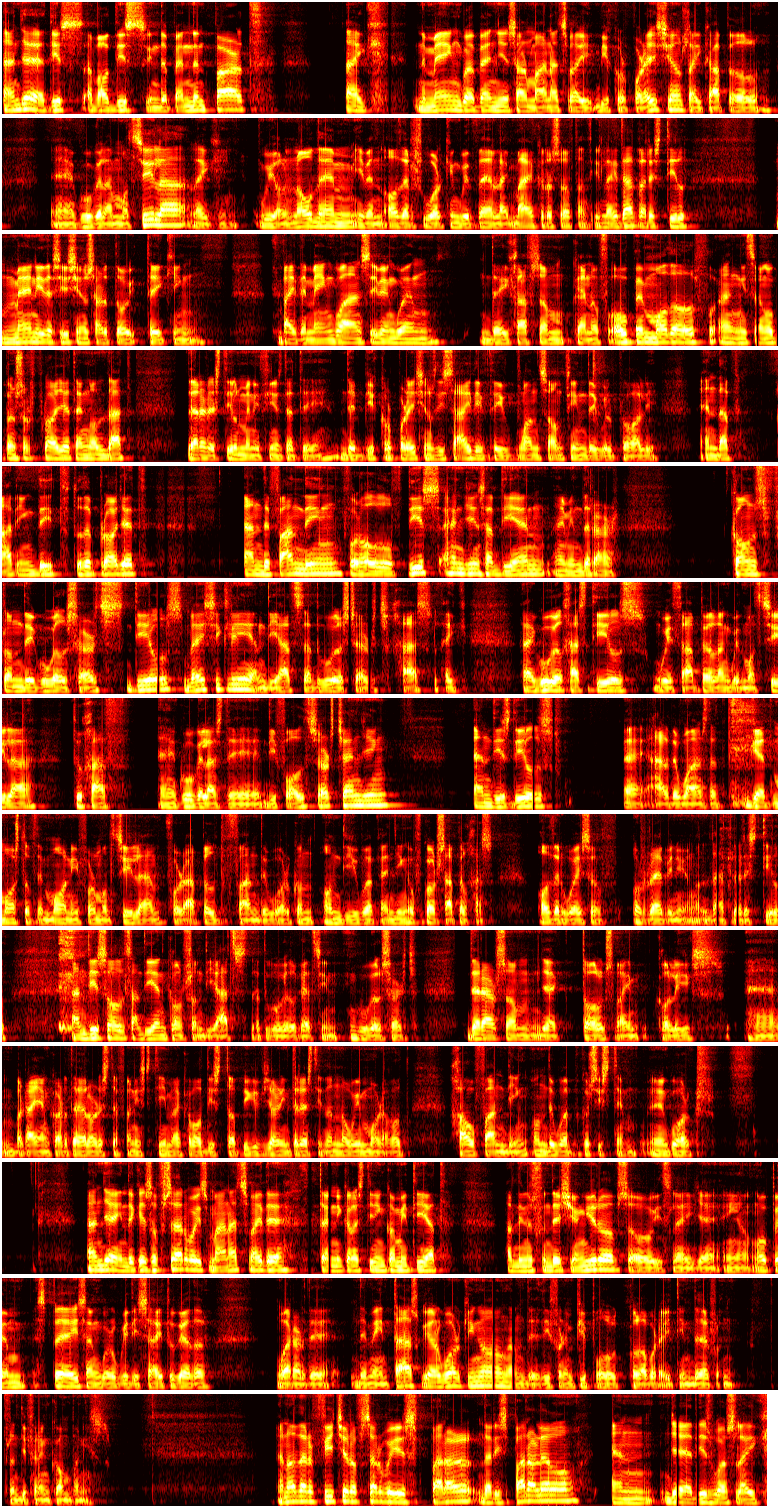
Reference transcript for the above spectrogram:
And yeah, this about this independent part, like the main web engines are managed by big corporations like Apple, uh, Google and Mozilla, like we all know them, even others working with them like Microsoft and things like that, but still many decisions are taken by the main ones, even when they have some kind of open model for, and it's an open source project and all that. There are still many things that the, the big corporations decide. If they want something, they will probably end up adding it to the project. And the funding for all of these engines at the end, I mean, there are comes from the Google search deals, basically, and the ads that Google search has. Like uh, Google has deals with Apple and with Mozilla to have uh, Google as the default search engine. And these deals uh, are the ones that get most of the money for Mozilla and for Apple to fund the work on, on the web engine. Of course, Apple has other ways of, of revenue and all that, but still. And this all at the end comes from the ads that Google gets in, in Google search there are some yeah, talks by colleagues, um, Brian Kardell or Stephanie Stimac about this topic if you're interested in knowing more about how funding on the web ecosystem uh, works. And yeah, in the case of Servo, it's managed by the technical steering committee at, at Linux Foundation Europe. So it's like in an open space and where we decide together what are the, the main tasks we are working on and the different people collaborating there from, from different companies. Another feature of Servo is parallel, that is parallel. And yeah, this was like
